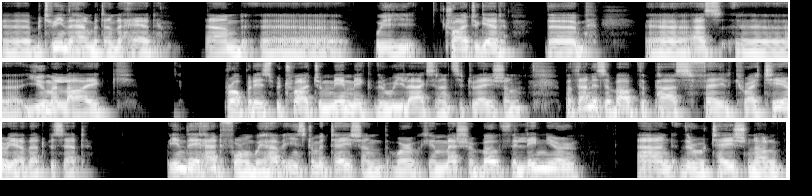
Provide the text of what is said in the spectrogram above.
uh, between the helmet and the head, and uh, we try to get the uh, as uh, human-like properties. We try to mimic the real accident situation, but then it's about the pass-fail criteria that we set. In the head form, we have instrumentation where we can measure both the linear and the rotational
